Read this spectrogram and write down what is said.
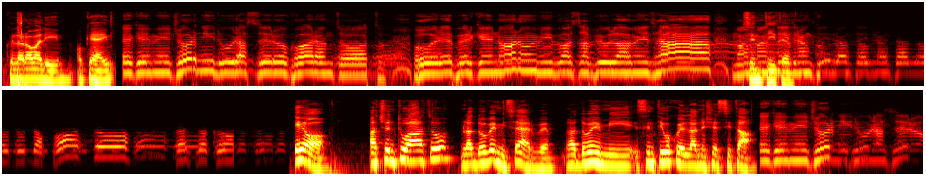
quella roba lì, ok? E che i miei giorni durassero 48 ore perché no non mi passa più la metà Mamma Sentite. stai tranquilla stai tranquillo tutto a posto E ho accentuato laddove mi serve, laddove mi sentivo quella necessità. E che i miei giorni durassero 48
